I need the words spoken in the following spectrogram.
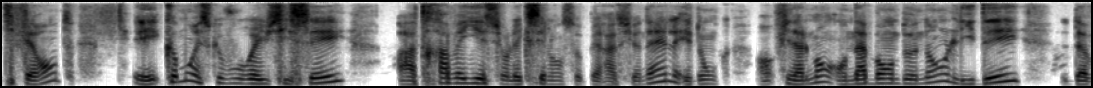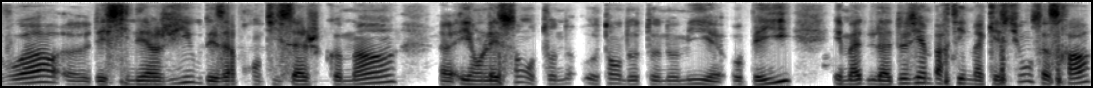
différente. Et comment est-ce que vous réussissez à travailler sur l'excellence opérationnelle et donc finalement en abandonnant l'idée d'avoir euh, des synergies ou des apprentissages communs euh, et en laissant autant, d'autonomie euh, au pays. Et la deuxième partie de ma question, ça sera,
